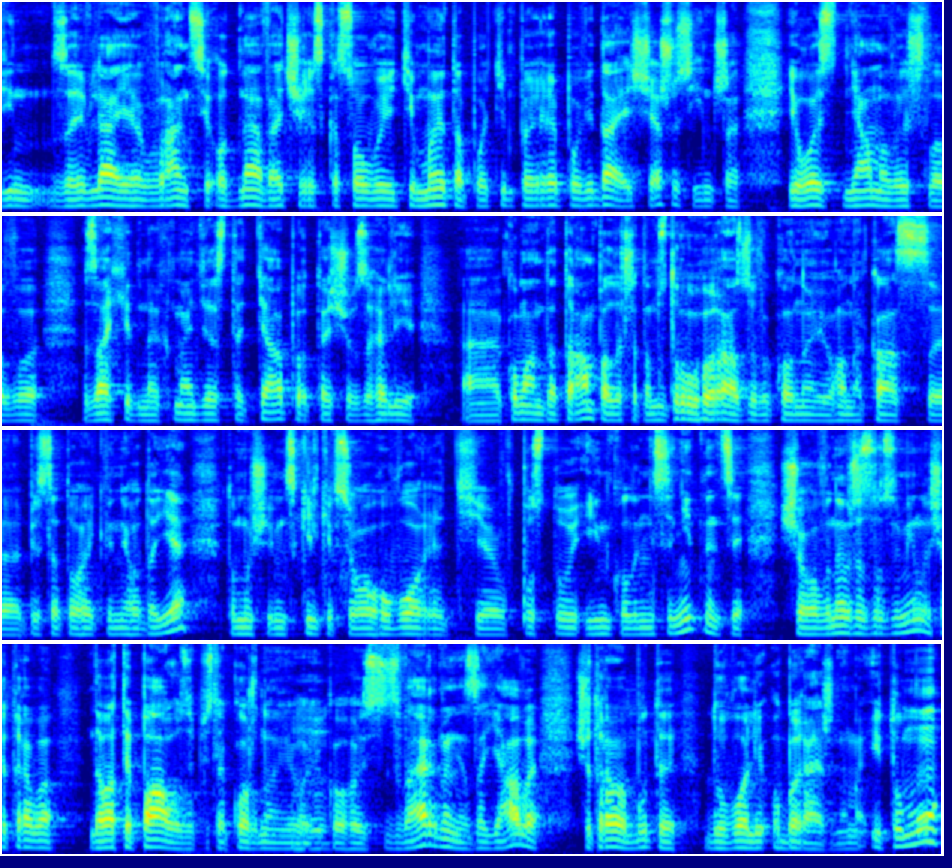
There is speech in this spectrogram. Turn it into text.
Він заявляє вранці одне, ввечері скасовує ті мита, потім переповідає ще щось інше. І ось днями вийшла в західних медіа стаття про те, що взагалі е, команда Трампа лише там з другого разу виконує його наказ е, після того, як він його дає, тому що він скільки всього говорить впусту і інколи нісенітниці, що вони вже зрозуміли, що треба давати паузу після кожного його якогось звернення, заяви, що треба бути доволі обережними. І тому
